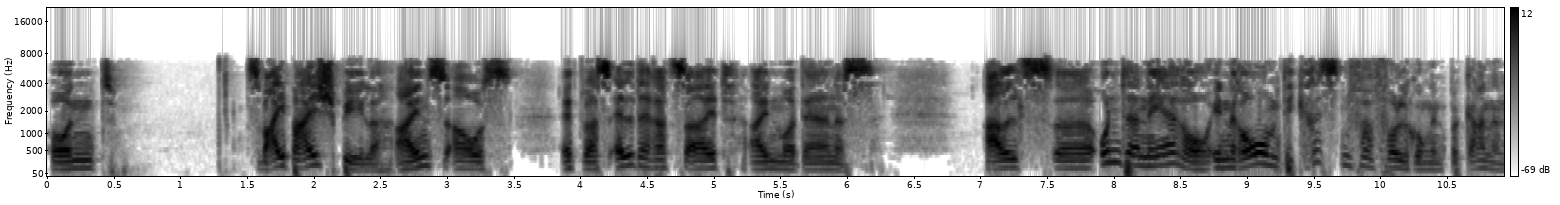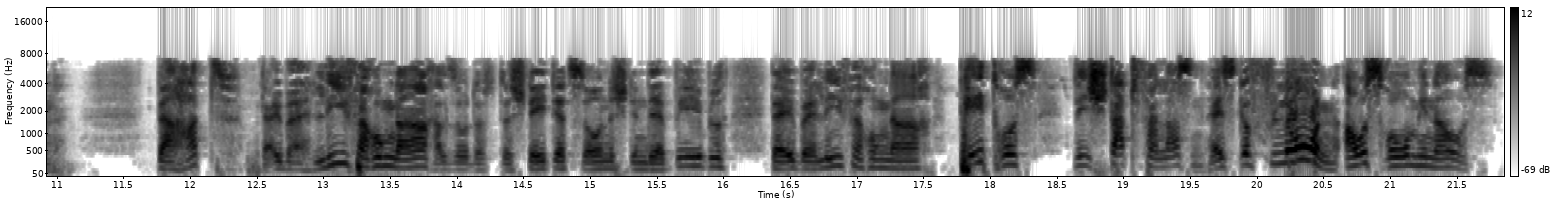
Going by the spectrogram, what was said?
Und zwei Beispiele, eins aus etwas älterer Zeit, ein modernes. Als äh, unter Nero in Rom die Christenverfolgungen begannen, da hat der Überlieferung nach, also das, das steht jetzt so nicht in der Bibel, der Überlieferung nach Petrus die Stadt verlassen. Er ist geflohen aus Rom hinaus.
